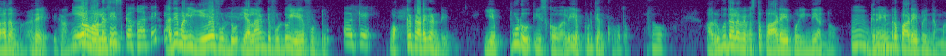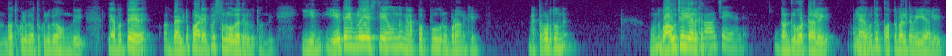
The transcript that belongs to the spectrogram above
కాదమ్మా. అదే తీసుకోవాలి? అదే మళ్ళీ ఏ ఫుడ్ ఎలాంటి ఫుడ్ ఏ ఫుడ్ ఓకే. ఒక్కటి అడగండి. ఎప్పుడు తీసుకోవాలి ఎప్పుడు తినకూడదు. అరుగుదల వ్యవస్థ పాడైపోయింది అన్నాం గ్రైండర్ పాడైపోయిందమ్మా. గతుకులు గతుకులుగా ఉంది. లేకపోతే బెల్ట్ పాడైపోయి స్లోగా తిరుగుతుంది. ఏ- టైంలో వేస్తే ఏముంది? మినపప్పు రుబ్బడానికి. మెత్తపడుతుంది? ముందు బాగు చేయాలి కదా. చేయాలి. గంటలు కొట్టాలి. లేకపోతే కొత్త బెల్ట్ వేయాలి.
